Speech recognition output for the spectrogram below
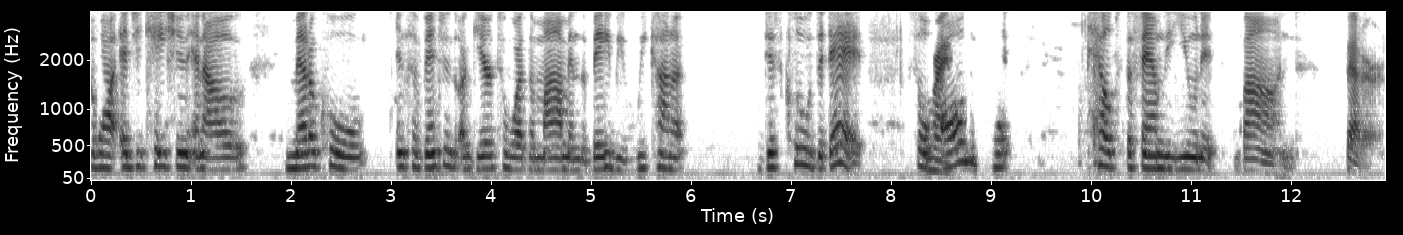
of our education and our medical interventions are geared toward the mom and the baby, we kind of disclude the dad. So right. all of that helps the family unit bond better.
